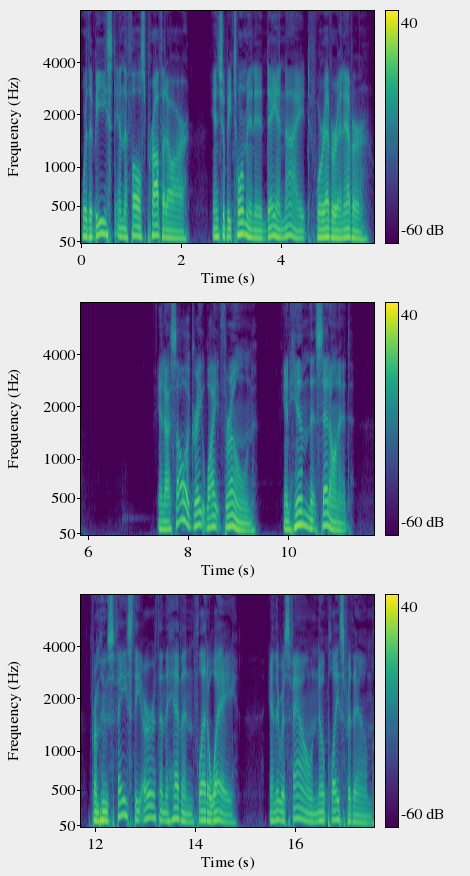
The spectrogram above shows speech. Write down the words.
where the beast and the false prophet are, and shall be tormented day and night for ever and ever. And I saw a great white throne, and him that sat on it, from whose face the earth and the heaven fled away, and there was found no place for them.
